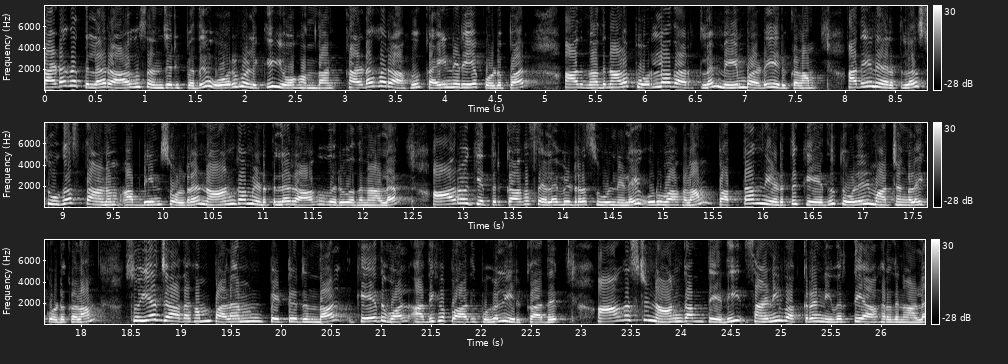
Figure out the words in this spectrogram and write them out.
கடகத்துல ராகு சஞ்சரிப்பது ஒரு வழிக்கு யோகம்தான். கடக ராகு கை நிறைய கொடுப்பார். அது- அதனால பொருளாதாரத்துல மேம்பாடு இருக்கலாம். அதே நேரத்துல சுகஸ்தானம் அப்படின்னு சொல்ற நான்காம் இடத்துல ராகு வருவதனால ஆரோக்கியத்திற்காக செலவிடுற சூழ்நிலை உருவாகலாம். பத்தாம் இடத்து கேது தொழில் மாற்றங்களை கொடுக்கலாம். சுய ஜாதகம் பலம் பெற்றிருந்தால் கேதுவால் அதிக பாதிப்புகள் இருக்காது. ஆகஸ்ட் நான்காம் தேதி சனி வக்ர நிவர்த்தி ஆகிறதுனால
